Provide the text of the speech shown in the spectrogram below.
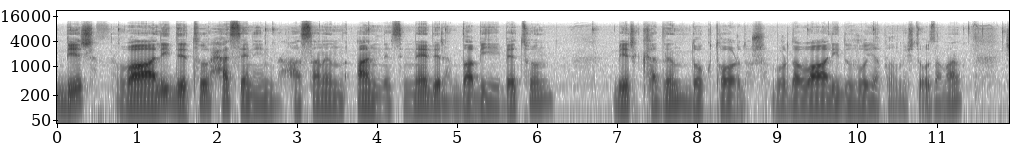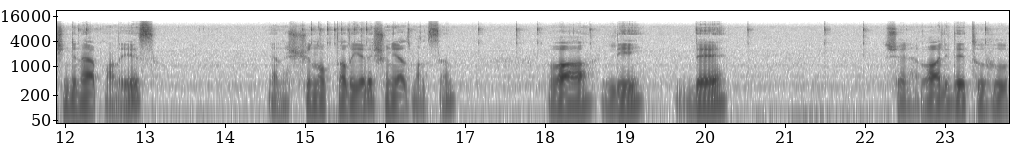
1. Validetu Hasen'in Hasan'ın annesi nedir? Dabibetun bir kadın doktordur. Burada validuhu yapılmıştı o zaman. Şimdi ne yapmalıyız? Yani şu noktalı yere şunu yazmalısın. Va li de şöyle valide tuhu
